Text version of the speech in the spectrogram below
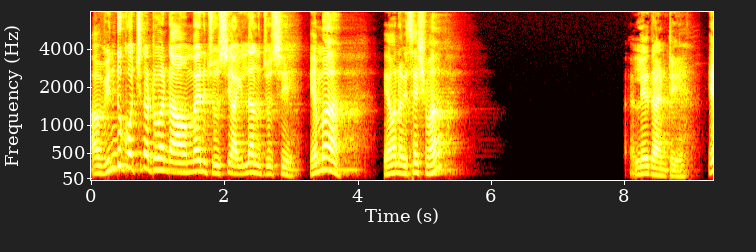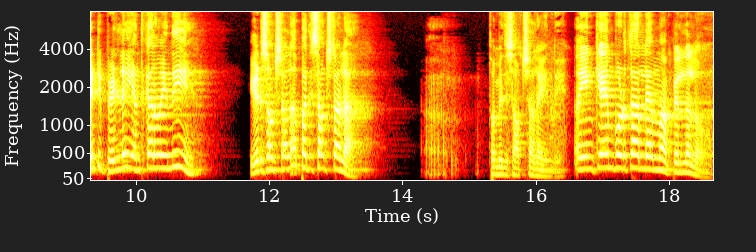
ఆ విందుకు వచ్చినటువంటి ఆ అమ్మాయిని చూసి ఆ ఇల్లాలను చూసి ఏమ్మా ఏమన్నా విశేషమా? లేదా ఆంటీ. ఏంటి పెళ్ళై ఎంతకాలం అయింది? ఏడు సంవత్సరాలా? పది సంవత్సరాలా? తొమ్మిది సంవత్సరాలు అయింది ఇంకేం పుడతారులేమ్మా పిల్లలు?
